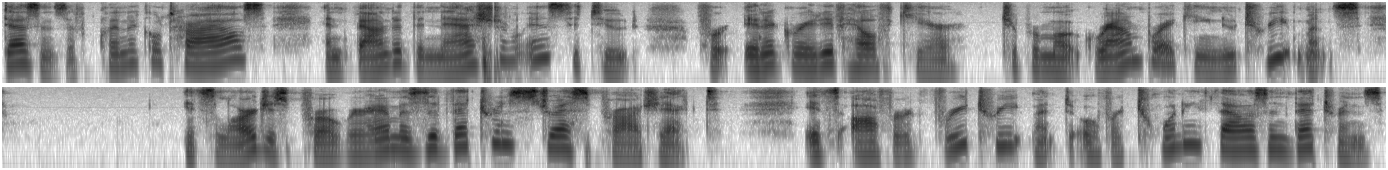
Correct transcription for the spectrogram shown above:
dozens of clinical trials and founded the National Institute for Integrative Healthcare to promote groundbreaking new treatments. Its largest program is the Veteran Stress Project. It's offered free treatment to over 20,000 veterans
